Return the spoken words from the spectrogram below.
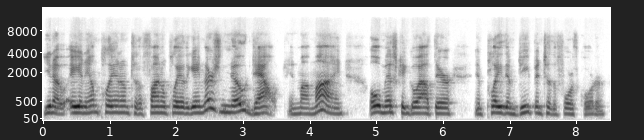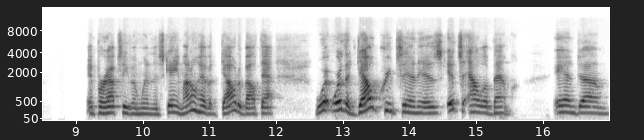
you know A and M playing them to the final play of the game. There's no doubt in my mind, Ole Miss can go out there and play them deep into the fourth quarter and perhaps even win this game. I don't have a doubt about that. Where, where the doubt creeps in is it's Alabama, and um,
